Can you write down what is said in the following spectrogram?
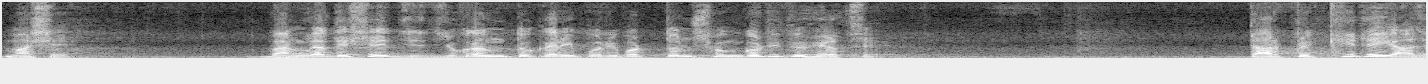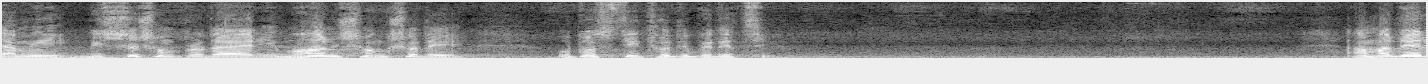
মাসে বাংলাদেশে যে যুগান্তকারী পরিবর্তন সংগঠিত হয়েছে, তার প্রেক্ষিতেই আজ আমি বিশ্ব সম্প্রদায়ের এই মহান সংসদে উপস্থিত হতে পেরেছি। আমাদের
